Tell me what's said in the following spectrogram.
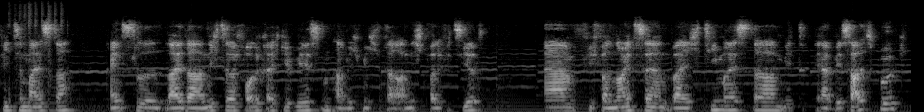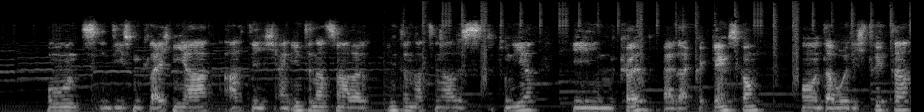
Vizemeister. Einzel leider nicht so erfolgreich gewesen, habe ich mich da nicht qualifiziert. Ähm, FIFA 19 war ich Teammeister mit RB Salzburg und in diesem gleichen Jahr hatte ich ein international, internationales Turnier in Köln bei der Gamescom und da wurde ich Dritter.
